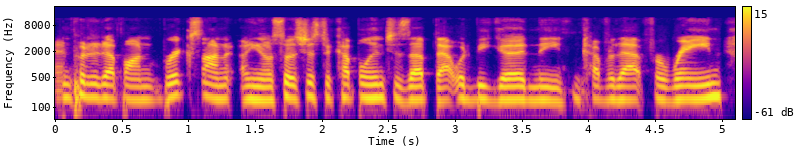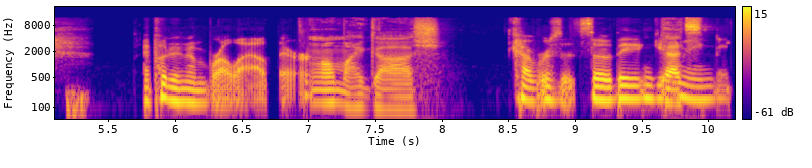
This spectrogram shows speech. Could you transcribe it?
and put it up on bricks on you know so it's just a couple inches up that would be good and then you can cover that for rain i put an umbrella out there Oh my gosh. covers it so they didn't get That's- rained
